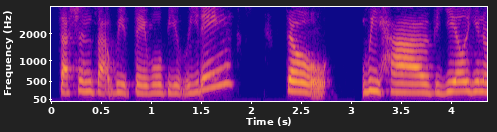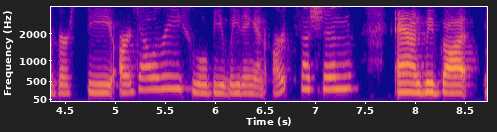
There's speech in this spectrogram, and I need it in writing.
sessions that we they will be leading. So we have Yale University Art Gallery who will be leading an art session. And we've got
